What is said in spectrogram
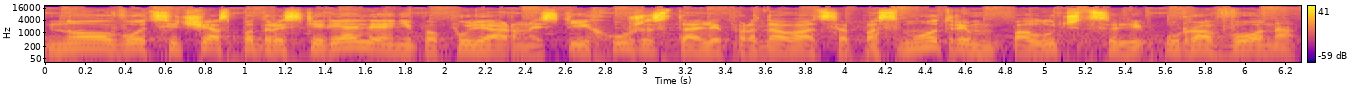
Но вот сейчас подрастеряли они популярность и хуже стали продаваться. Посмотрим, получится ли у Равона.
